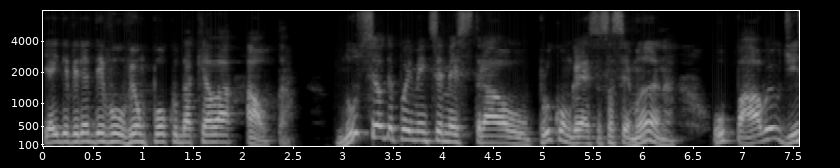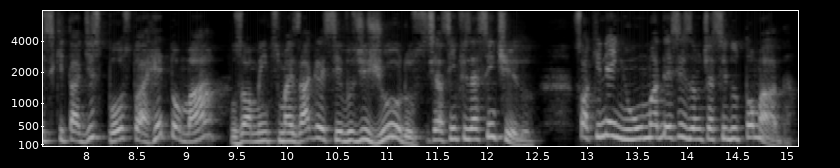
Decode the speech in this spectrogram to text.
e aí deveria devolver um pouco daquela alta? No seu depoimento semestral para o Congresso essa semana, o Powell disse que está disposto a retomar os aumentos mais agressivos de juros se assim fizer sentido. Só que nenhuma decisão tinha sido tomada.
